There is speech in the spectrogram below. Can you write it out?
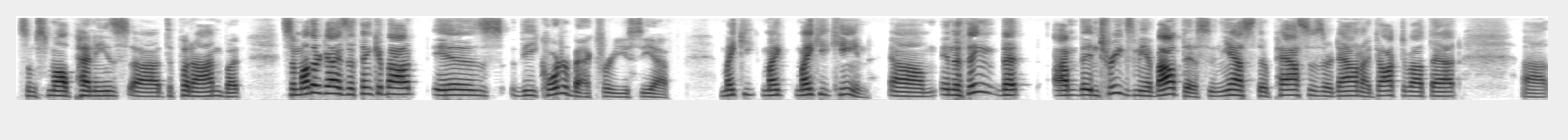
some small pennies uh, to put on. But some other guys to think about is the quarterback for UCF, Mikey Mike Mikey Keene. Um, and the thing that um, intrigues me about this, and yes, their passes are down. I talked about that. Uh,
